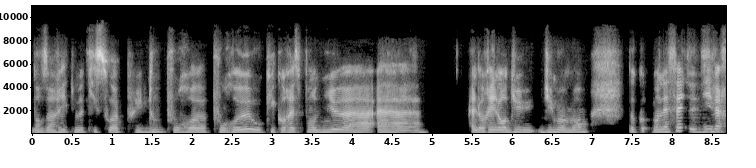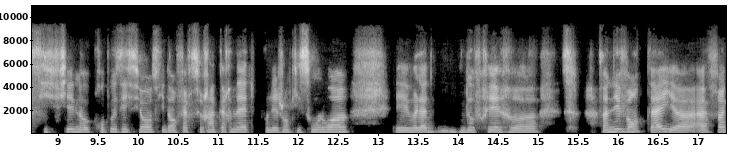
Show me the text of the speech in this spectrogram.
dans un rythme qui soit plus doux pour, pour eux ou qui corresponde mieux à, à, à leur élan du, du moment. Donc, on mmh. essaie de diversifier nos propositions aussi, d'en faire sur Internet pour les gens qui sont loin et voilà, d'offrir euh, un éventail euh, afin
